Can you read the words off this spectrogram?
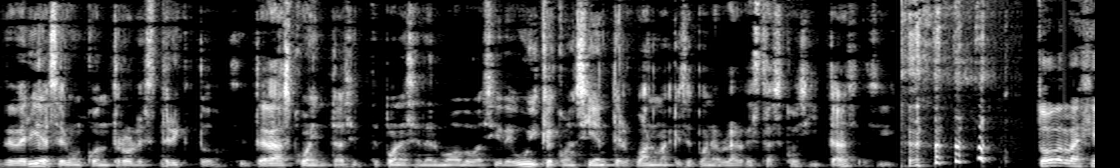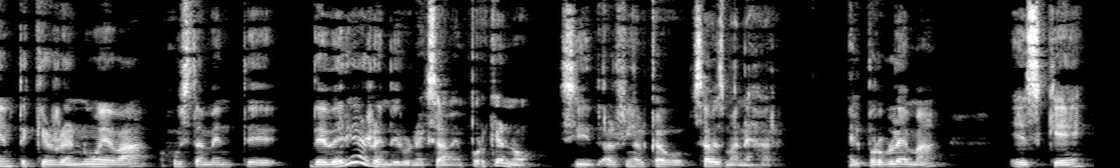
debería ser un control estricto, si te das cuenta, si te pones en el modo así de, uy, qué consciente el Juanma que se pone a hablar de estas cositas, así. Toda la gente que renueva justamente debería rendir un examen, ¿por qué no? Si al fin y al cabo sabes manejar. El problema es que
